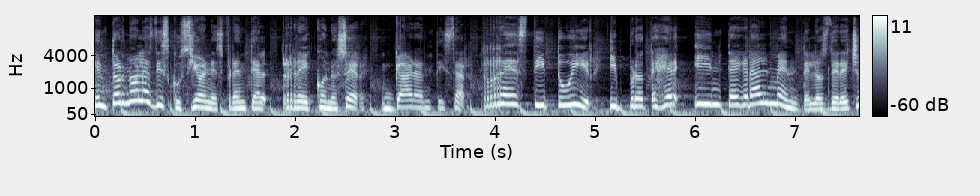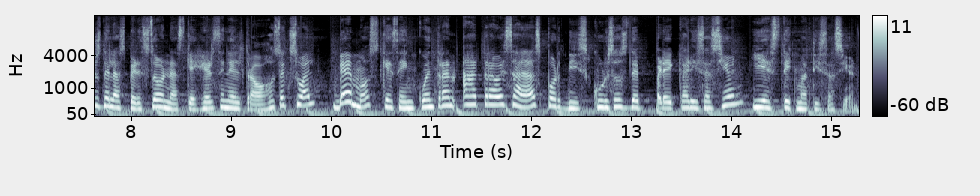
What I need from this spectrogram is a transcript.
En torno a las discusiones frente al reconocer, garantizar, restituir y proteger integralmente los derechos de las personas que ejercen el trabajo sexual, vemos que se encuentran atravesadas por discursos de precarización y estigmatización,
